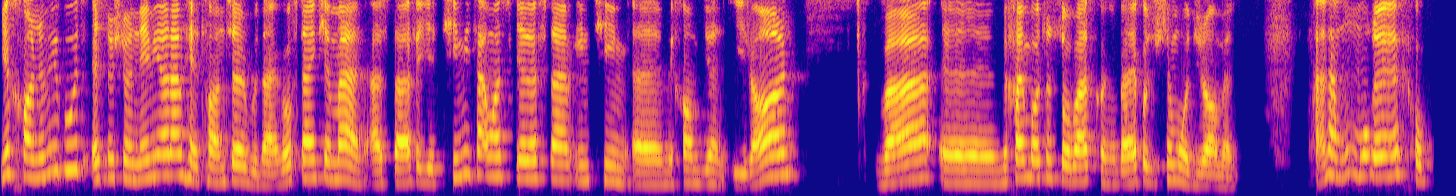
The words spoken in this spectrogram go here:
یه خانمی بود اسمش رو نمیارم headhunter بودن. گفتن که من از طرف یه تیمی تماس گرفتم این تیم می‌خوان بیان ایران و می‌خوایم باتون صحبت کنیم. برای position مدیر عامل من هم اون موقع خب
